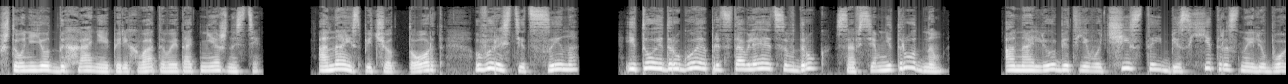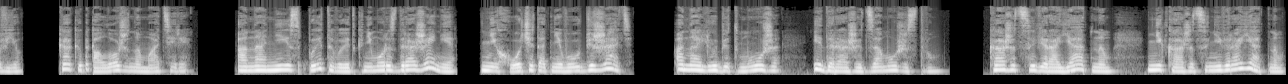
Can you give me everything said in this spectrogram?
что у нее дыхание перехватывает от нежности. Она испечет торт, вырастет сына, и то и другое представляется вдруг совсем нетрудным. Она любит его чистой, бесхитростной любовью, как и положено матери. Она не испытывает к нему раздражения, не хочет от него убежать. Она любит мужа и дорожит замужеством. Кажется вероятным, не кажется невероятным,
